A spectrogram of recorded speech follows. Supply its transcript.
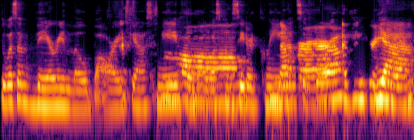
it was a very low bar, if you ask me, for what was considered clean at Sephora. Yeah,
